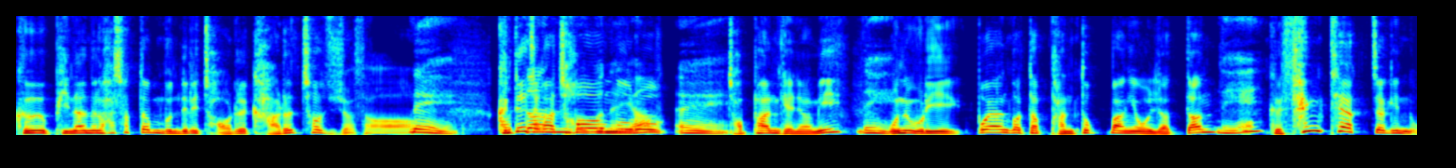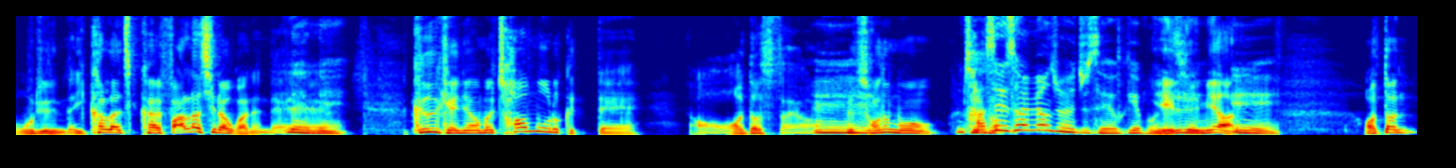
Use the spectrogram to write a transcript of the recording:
그 비난을 하셨던 분들이 저를 가르쳐 주셔서 네. 그때 제가 처음으로? 네. 접한 개념이 네. 오늘 우리 뽀얀 거탑 단톡방에 올렸던 네. 그 생태학적인 오류입니다. 이칼라지칼 팔라시라고 하는데 네, 네. 그 개념을 처음으로 그때 어, 얻었어요. 네. 그래서 저는 뭐좀 자세히 설명 좀 해주세요. 그게 뭔지. 예를 들면 예. 어떤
